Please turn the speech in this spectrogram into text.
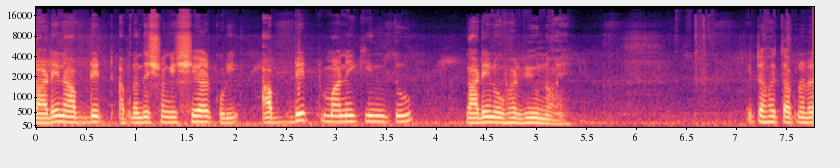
গার্ডেন আপডেট আপনাদের সঙ্গে শেয়ার করি। আপডেট মানে কিন্তু গার্ডেন ওভারভিউ নয়। এটা হয়তো আপনারা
